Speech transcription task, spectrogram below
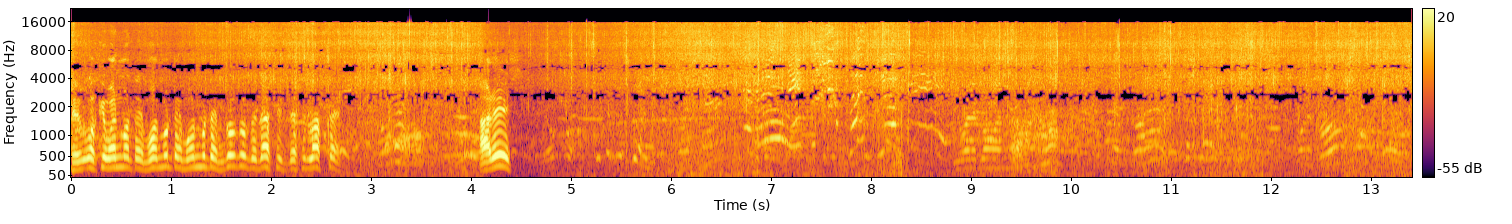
Eh, okay, one more time, one more time, one more time. Go, go, go. That's it. That's the last time. Aresh. You?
